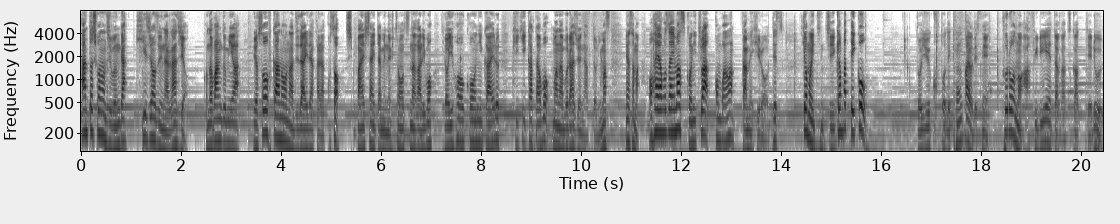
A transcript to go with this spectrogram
半年後の自分が聞き上手になるラジオ。この番組は予想不可能な時代だからこそ失敗したいための人のつながりを良い方向に変える聞き方を学ぶラジオになっております。皆様おはようございます。こんにちは。こんばんは。ためひろです。今日も一日頑張っていこうということで今回はですね、プロのアフィリエーターが使っている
